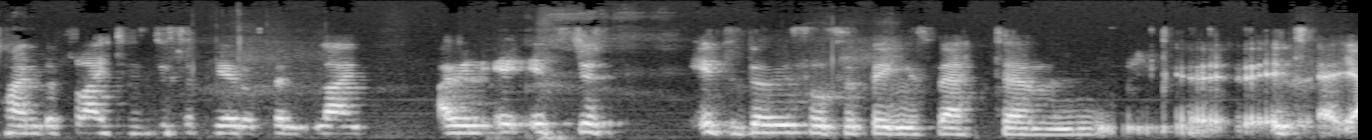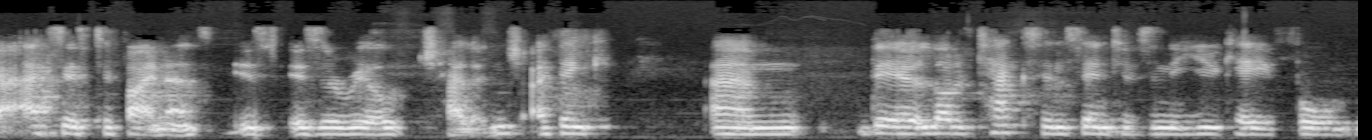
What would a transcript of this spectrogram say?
time the flight has disappeared off the line. I mean, it, it's just it's those sorts of things that um, it's yeah, access to finance is is a real challenge. I think um, there are a lot of tax incentives in the UK for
